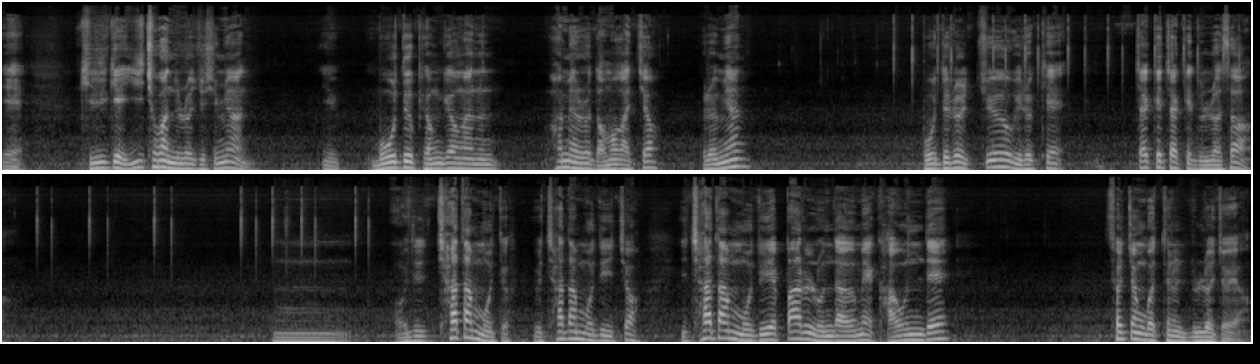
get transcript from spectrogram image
예. 길게 2초간 눌러주시면 이 모드 변경하는 화면으로 넘어갔죠. 그러면 모드를 쭉 이렇게 짧게 짧게 눌러서 음, 어디 차단 모드 요 차단 모드 있죠? 이 차단 모드에 바를 놓은 다음에 가운데 설정 버튼을 눌러줘요.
